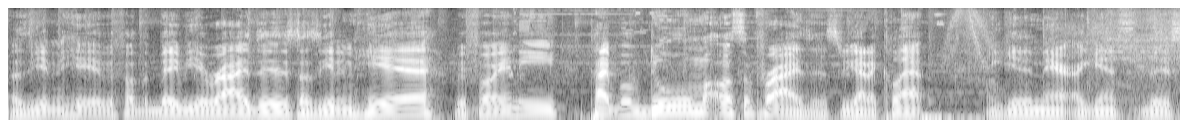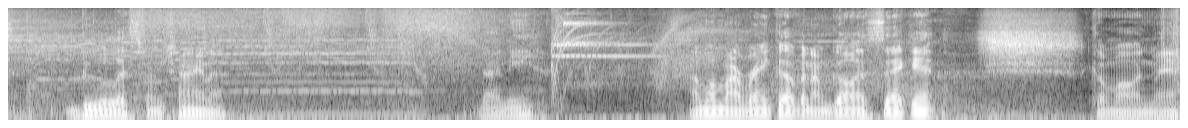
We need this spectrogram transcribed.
Let's get in here before the baby arises. Let's get in here before any type of doom or surprises. We got to clap and get in there against this duelist from China. Nani? I'm on my rank up and I'm going second. Shh, come on, man.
